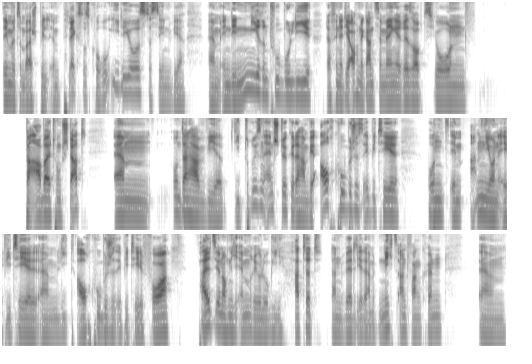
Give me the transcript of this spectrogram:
Sehen wir zum Beispiel im Plexus choroideus, das sehen wir ähm, in den Nierentubuli. Da findet ja auch eine ganze Menge Resorption, Bearbeitung statt. Ähm, und dann haben wir die Drüsenendstücke, da haben wir auch kubisches Epithel. Und im Amnion-Epithel ähm, liegt auch kubisches Epithel vor. Falls ihr noch nicht Embryologie hattet, dann werdet ihr damit nichts anfangen können. Ähm,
